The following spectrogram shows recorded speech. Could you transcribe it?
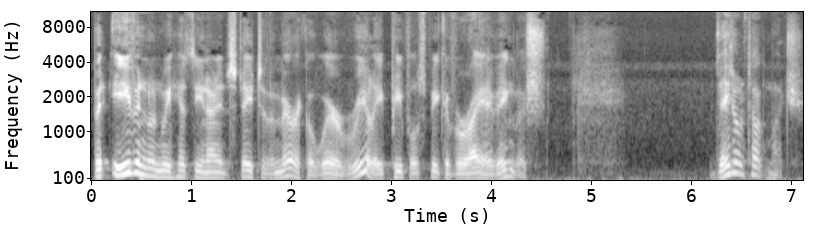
But even when we hit the United States of America, where really people speak a variety of English, they don't talk much.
